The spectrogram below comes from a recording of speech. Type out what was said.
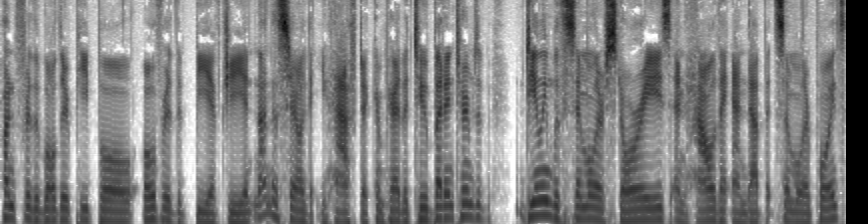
Hunt for the wilder people over the BFG, and not necessarily that you have to compare the two, but in terms of dealing with similar stories and how they end up at similar points,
